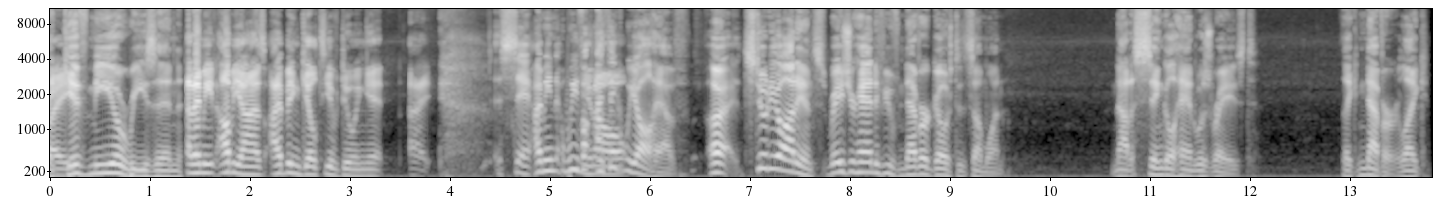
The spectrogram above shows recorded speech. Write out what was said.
Right. give me a reason. and I mean, I'll be honest, I've been guilty of doing it. I Say, I mean, we've. You I think we all have. All right, studio audience, raise your hand if you've never ghosted someone. Not a single hand was raised. Like never. Like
